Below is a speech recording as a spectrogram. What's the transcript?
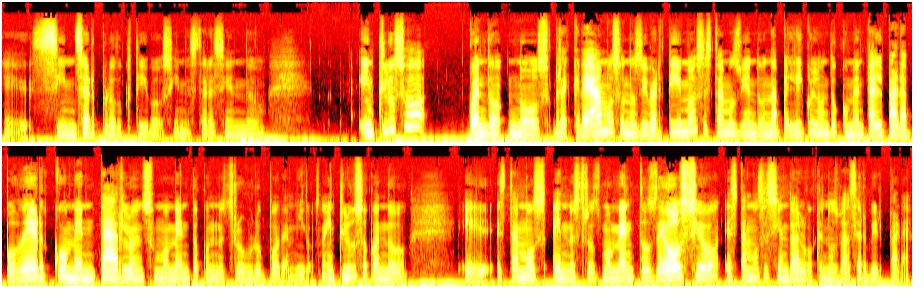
eh, sin ser productivo, sin estar haciendo... Incluso cuando nos recreamos o nos divertimos, estamos viendo una película, un documental para poder comentarlo en su momento con nuestro grupo de amigos. Incluso cuando eh, estamos en nuestros momentos de ocio, estamos haciendo algo que nos va a servir para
